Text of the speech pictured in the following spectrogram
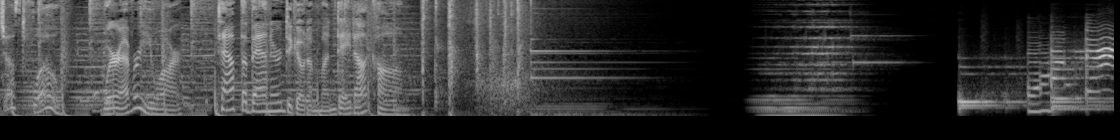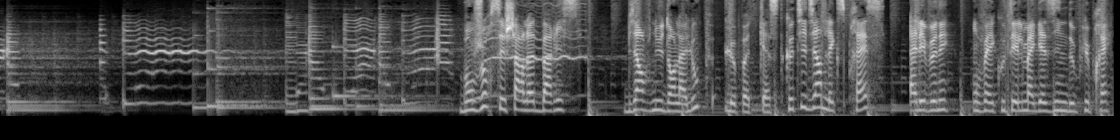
just flow wherever you are. Tap the banner to go to Monday.com. Bonjour, c'est Charlotte Baris. Bienvenue dans La Loupe, le podcast quotidien de l'Express. Allez, venez, on va écouter le magazine de plus près.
